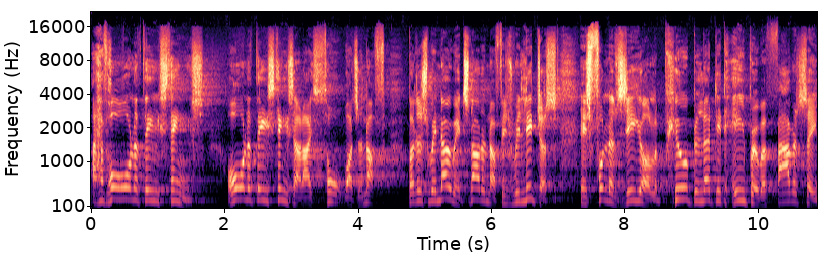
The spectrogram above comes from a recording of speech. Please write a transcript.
I have all of these things, all of these things that I thought was enough. But as we know, it's not enough. He's religious, he's full of zeal, a pure blooded Hebrew, a Pharisee,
